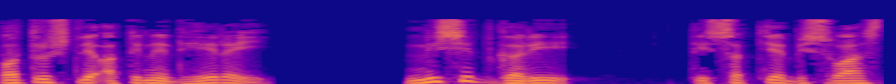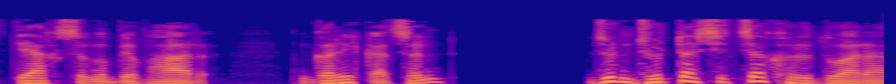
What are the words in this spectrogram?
पत्रुसले अति नै धेरै निश्चित गरी ती सत्य विश्वास त्यागसँग व्यवहार गरेका छन् जुन झुट्टा शिक्षकहरूद्वारा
